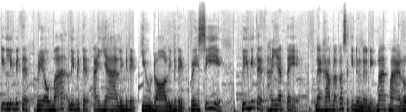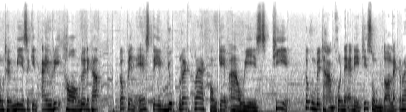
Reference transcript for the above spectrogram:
กินลิมิเต็ดเรียลมะลิมิเต็ดอายาลิมิเต็ดกิลดอลิมิเต็ดครีซี่ลิมิเต็ดฮยาเตะนะครับ แล้วก็สกินอื่นๆอีกมากมาย รวมถึงมีสกินไอริทองด้วยนะครับ ก็เป็นเอสตีมยุคแรก ๆ ของเกม RV ที่ ถ้าคุณไปถามคนในอดีตที่สุ่มตอนแร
